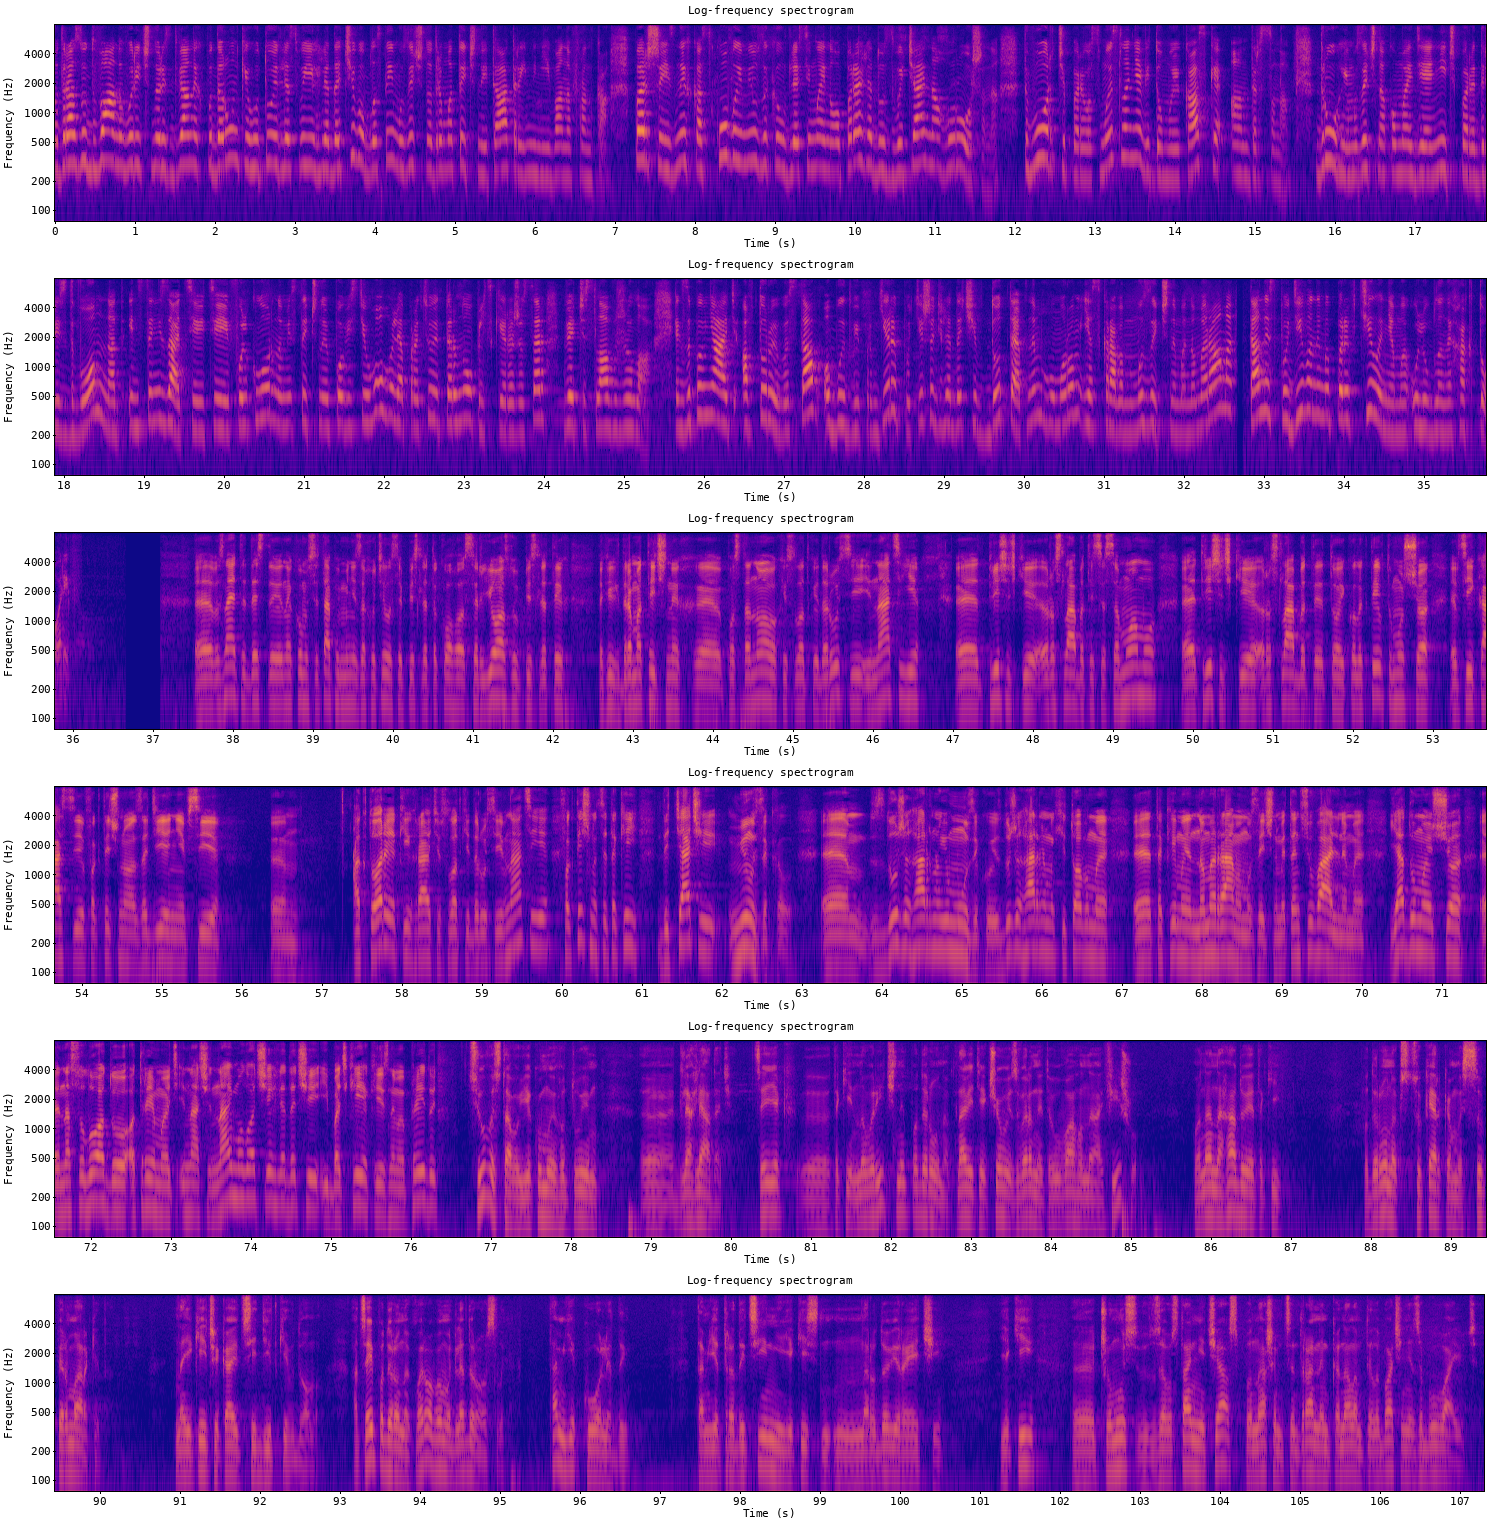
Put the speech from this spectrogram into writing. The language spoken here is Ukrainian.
Одразу два новорічно-різдвяних подарунки готує для своїх глядачів обласний музично-драматичний театр імені Івана Франка. Перший із них казковий мюзикл для сімейного перегляду Звичайна горошина, творче переосмислення відомої казки Андерсона. Другий музична комедія Ніч перед Різдвом над інсценізацією цієї фольклорно-містичної повісті Гоголя працює тернопільський режисер В'ячеслав Жила. Як запевняють автори вистав, обидві прем'єри потішать глядачів дотепним гумором, яскравими музичними номерами та несподіваними перевтіленнями улюблених акторів. Е, Ви знаєте, десь на якомусь етапі мені захотілося після такого серйозу, після тих таких драматичних е, постановок і солодкої Дарусі, і нації, е, трішечки розслабитися самому, трішечки розслабити той колектив, тому що в цій касті фактично задіяні всі. Актори, які грають у солодкій Дарусі і в нації, фактично це такий дитячий мюзикл ем, з дуже гарною музикою, з дуже гарними хітовими е, такими номерами музичними, танцювальними. Я думаю, що е, насолоду отримують і наші наймолодші глядачі, і батьки, які з ними прийдуть. Цю виставу, яку ми готуємо е, для глядача, це як такий новорічний подарунок. Навіть якщо ви звернете увагу на афішу, вона нагадує такий подарунок з цукерками з супермаркета, на який чекають всі дітки вдома. А цей подарунок ми робимо для дорослих. Там є коляди, там є традиційні якісь народові речі, які е, чомусь за останній час по нашим центральним каналам телебачення забуваються.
